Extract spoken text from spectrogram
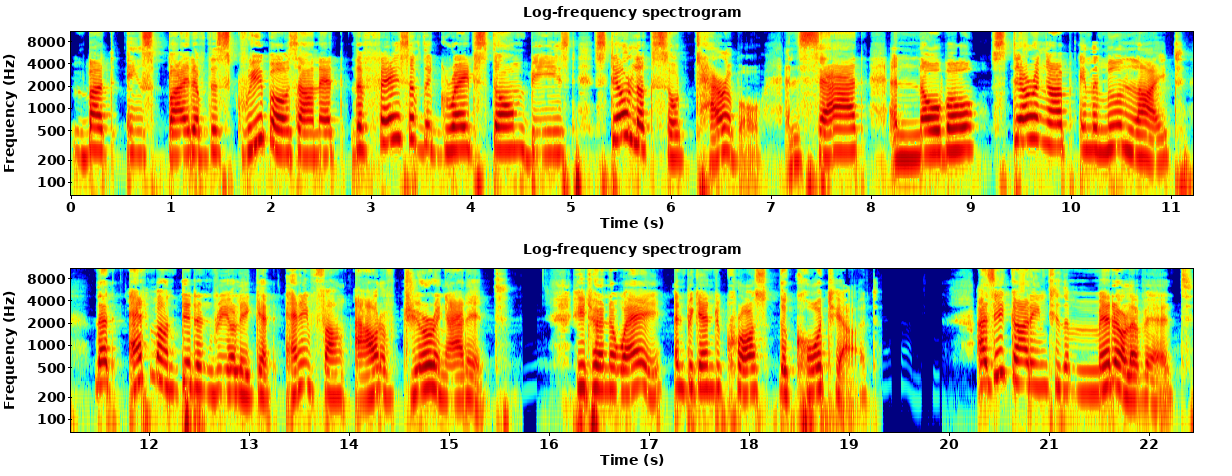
But in spite of the scribbles on it, the face of the great stone beast still looked so terrible and sad and noble, staring up in the moonlight, that Edmund didn't really get any fun out of jeering at it. He turned away and began to cross the courtyard. As he got into the middle of it,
